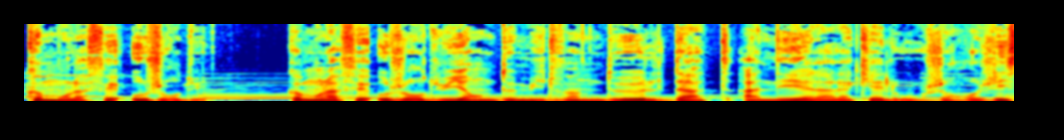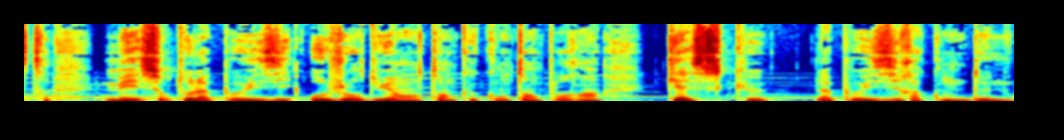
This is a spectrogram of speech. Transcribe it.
comme on l'a fait aujourd'hui comme on l'a fait aujourd'hui en 2022, date, année à laquelle où j'enregistre, mais surtout la poésie aujourd'hui en tant que contemporain. Qu'est-ce que la poésie raconte de nous?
